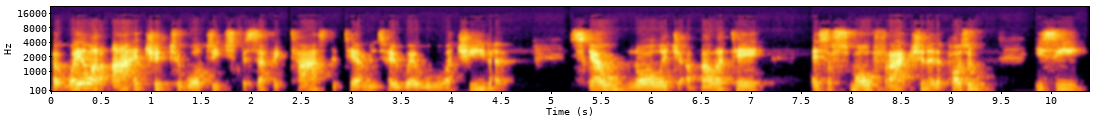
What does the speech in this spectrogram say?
But while our attitude towards each specific task determines how well we will achieve it, skill, knowledge, ability, it's a small fraction of the puzzle. You see,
